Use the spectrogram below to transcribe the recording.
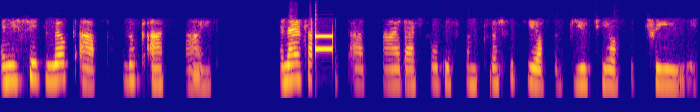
And he said, look up, look outside. And as I looked outside, I saw the simplicity of the beauty of the trees,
